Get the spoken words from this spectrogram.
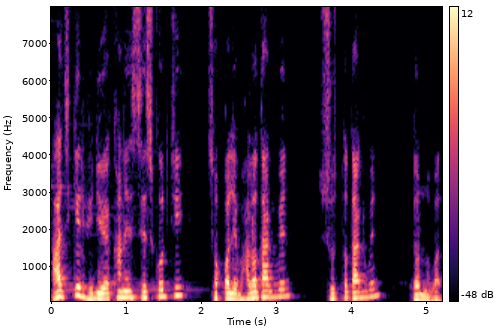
আজকের ভিডিও এখানে শেষ করছি। সকলে ভালো থাকবেন, সুস্থ থাকবেন। ধন্যবাদ।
